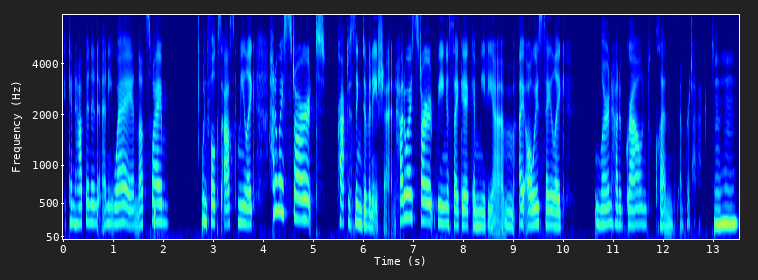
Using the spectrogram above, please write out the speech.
it can happen in any way. And that's why when folks ask me, like, how do I start practicing divination? How do I start being a psychic and medium? I always say, like, learn how to ground, cleanse, and protect. Mhm.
